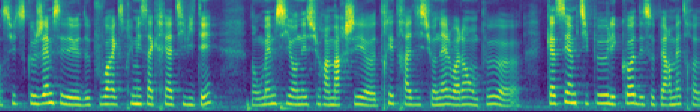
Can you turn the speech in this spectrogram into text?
Ensuite, ce que j'aime, c'est de pouvoir exprimer sa créativité. Donc même si on est sur un marché euh, très traditionnel, voilà, on peut euh, casser un petit peu les codes et se permettre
